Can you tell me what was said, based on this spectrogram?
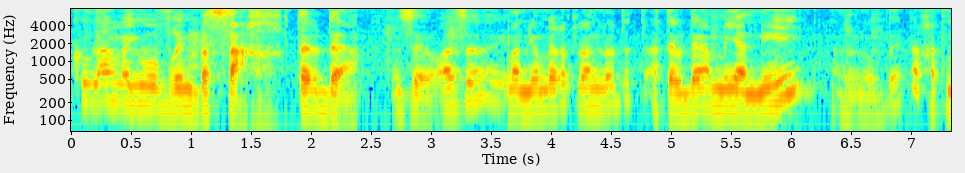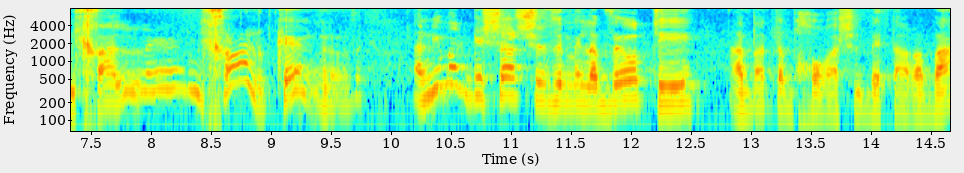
כולם היו עוברים בסך, אתה יודע. זהו, אז אה, אני אומרת לו, אני לא יודעת, אתה יודע מי אני? אז הוא בטח, את מיכל, אה, מיכל, כן. אני מרגישה שזה מלווה אותי, הבת הבכורה של בית הערבה,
